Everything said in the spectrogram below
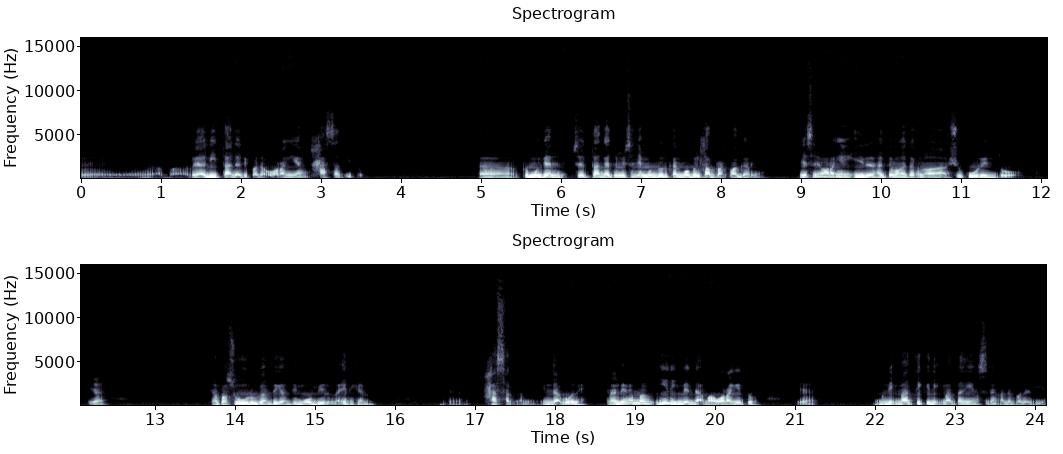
uh, apa, realita daripada orang yang hasad itu. Uh, kemudian tetangga itu misalnya mundurkan mobil tabrak pagarnya. Biasanya orang yang iri itu mengatakan, wah syukurin tuh. ya Siapa suruh ganti-ganti mobil. Nah ini kan hasad namanya. Ini tidak boleh. Karena dia memang iri, dia tidak mau orang itu ya menikmati kenikmatan yang sedang ada pada dia.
